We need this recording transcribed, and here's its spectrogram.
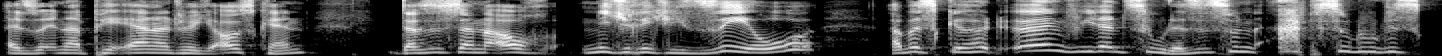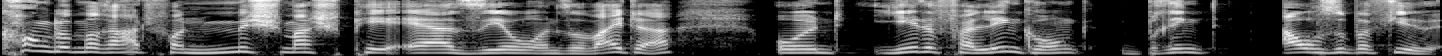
also in der PR natürlich auskennen. Das ist dann auch nicht richtig SEO, aber es gehört irgendwie dazu. Das ist so ein absolutes Konglomerat von Mischmasch, PR, SEO und so weiter. Und jede Verlinkung bringt auch super viel.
